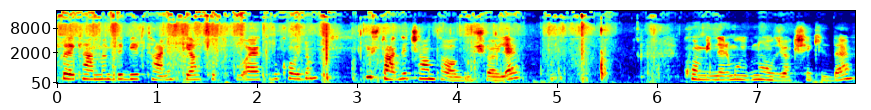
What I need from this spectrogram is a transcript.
Şuraya kendime bir de bir tane siyah topuklu ayakkabı koydum. Üç tane de çanta aldım şöyle. Kombinlerime uygun olacak şekilde.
